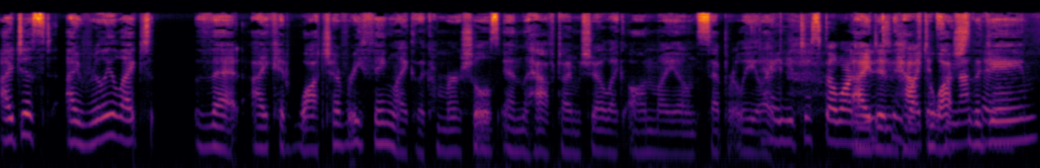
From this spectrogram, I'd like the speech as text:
I just, I really liked that I could watch everything, like the commercials and the halftime show, like on my own separately. Yeah, Like you just go on. I didn't have like to watch the game.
